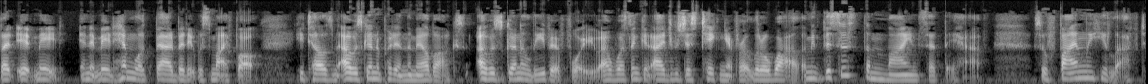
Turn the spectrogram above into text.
but it made, and it made him look bad, but it was my fault. He tells me, I was going to put it in the mailbox. I was going to leave it for you. I wasn't going to, I was just taking it for a little while. I mean, this is the mindset they have. So finally he left.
